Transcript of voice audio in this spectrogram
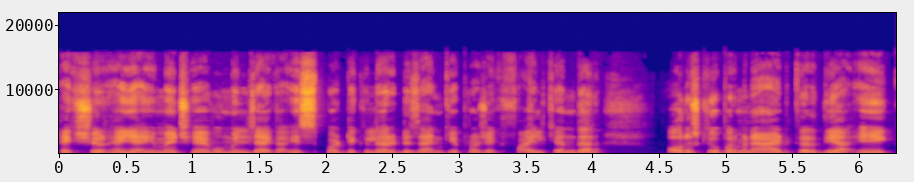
टेक्सचर है या इमेज है वो मिल जाएगा इस पर्टिकुलर डिज़ाइन के प्रोजेक्ट फ़ाइल के अंदर। और उसके ऊपर मैंने ऐड कर दिया एक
